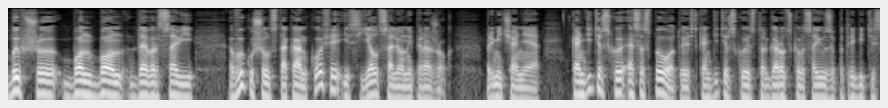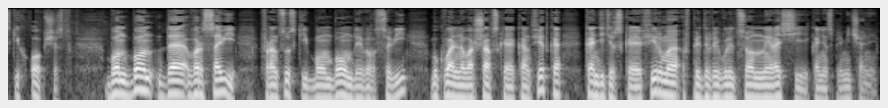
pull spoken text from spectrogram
бывшую «Бон-Бон де Версави», выкушал стакан кофе и съел соленый пирожок. Примечание. Кондитерскую ССПО, то есть кондитерскую Старгородского союза потребительских обществ. «Бон-Бон де Варсави», французский «Бон-Бон де Варсави», буквально варшавская конфетка, кондитерская фирма в предреволюционной России. Конец примечаний.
